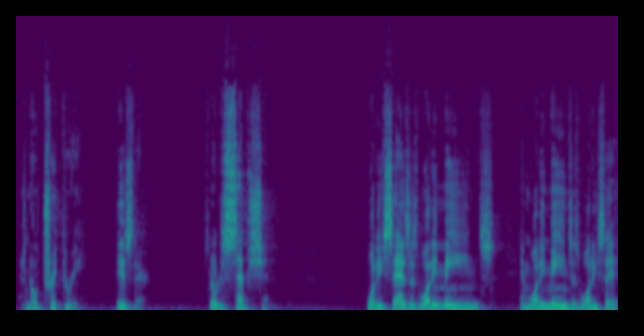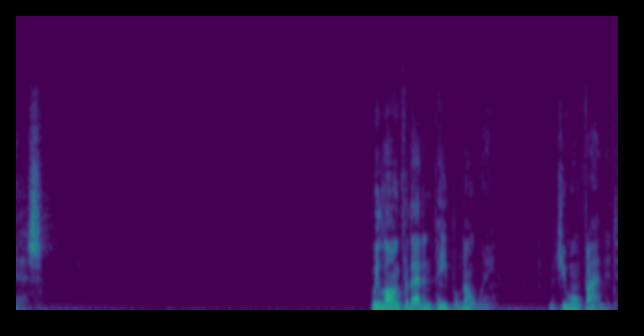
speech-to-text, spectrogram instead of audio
There's no trickery, is there? There's no deception. What he says is what he means, and what he means is what he says. We long for that in people, don't we? But you won't find it.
